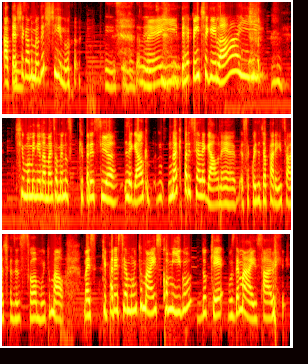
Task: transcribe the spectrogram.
até isso. chegar no meu destino. Isso, exatamente. Né? E de repente cheguei lá e tinha uma menina mais ou menos que parecia legal, que não é que parecia legal, né? Essa coisa de aparência eu acho que às vezes soa muito mal, mas que parecia muito mais comigo do que os demais, sabe?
